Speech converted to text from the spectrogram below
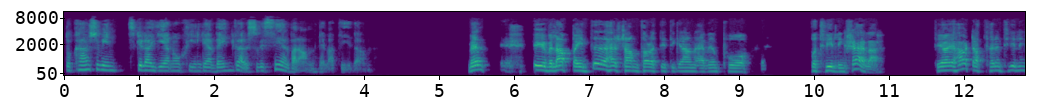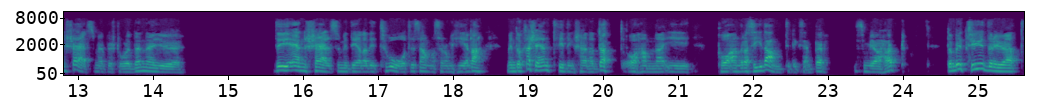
då kanske vi inte skulle ha genomskinliga väggar så vi ser varandra hela tiden. Men eh, överlappar inte det här samtalet lite grann även på, på tvillingsjälar? För jag har ju hört att för en tvillingsjäl som jag förstår det, den är ju det är en själ som är delad i två och tillsammans är de hela. Men då kanske en tvillingsjäl har dött och hamnar i, på andra sidan till exempel, som jag har hört. Då betyder det ju att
